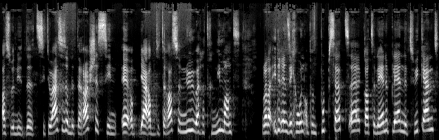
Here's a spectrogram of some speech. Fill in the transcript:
Als we nu de situaties op de terrasjes zien, eh, op, ja, op de terrassen nu, waar er niemand, waar dat iedereen zich gewoon op een poep zet, Katelijneplein dit weekend,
